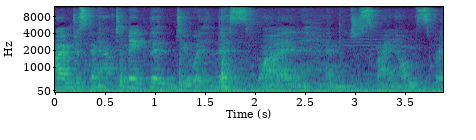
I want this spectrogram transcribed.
I'm just going to have to make the do with this one and just find homes for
